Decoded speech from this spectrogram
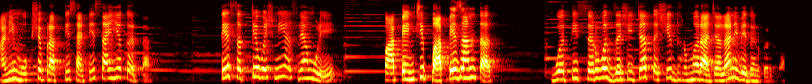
आणि मोक्ष प्राप्तीसाठी सहाय्य करतात. ते सत्यवचनीय असल्यामुळे पाप्यांची पापे जाणतात व ती सर्व जशीच्या तशी धर्मराजाला निवेदन करतात.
